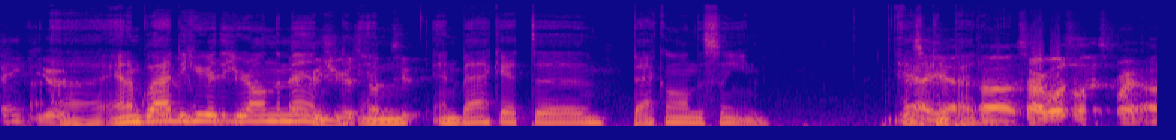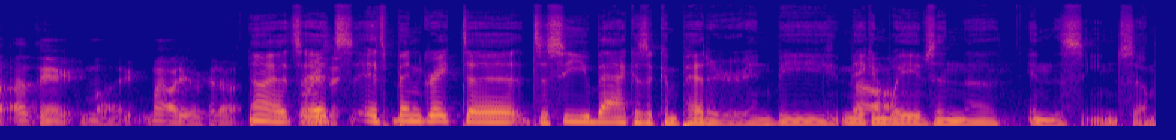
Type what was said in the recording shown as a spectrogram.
Thank you. Uh, and I'm, glad, to hear that you're on the mend appreciate your stuff, and, and back at uh, back on the scene. Yeah, yeah. Uh, sorry, what was the last part? I, I think my, my audio cut out. No, it's it's it's been great to to see you back as a competitor and be making Oh. waves in the in the scene. So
